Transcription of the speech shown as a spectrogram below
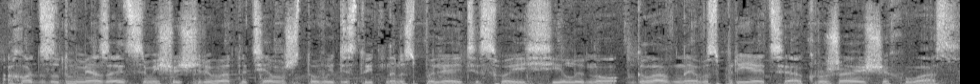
Охота за двумя зайцами еще чревата тем, что вы действительно распыляете свои силы, но главное восприятие окружающих вас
